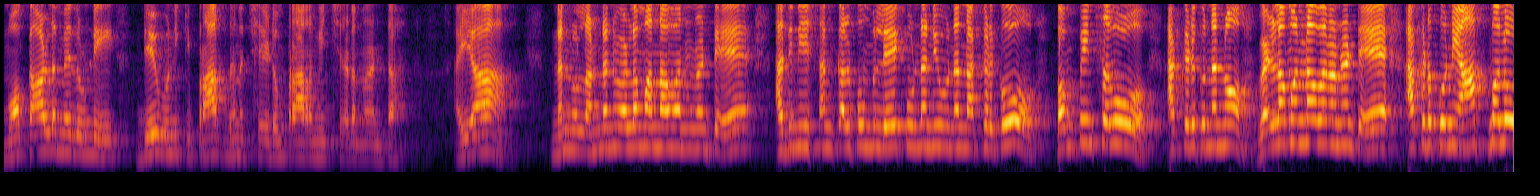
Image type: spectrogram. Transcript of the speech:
మోకాళ్ళ మీద ఉండి దేవునికి ప్రార్థన చేయడం ప్రారంభించాడనంట. అయ్యా నన్ను లండన్ వెళ్ళమన్నావని అంటే అది నీ సంకల్పం లేకుండా నీవు నన్ను అక్కడకు పంపించవు. అక్కడికి నన్ను వెళ్ళమన్నావని అంటే అక్కడ కొన్ని ఆత్మలు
